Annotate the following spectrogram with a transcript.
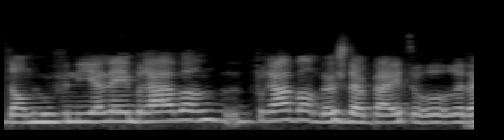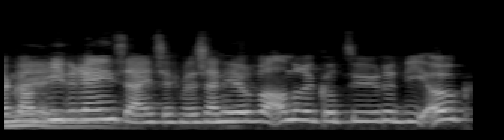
dan hoeven niet alleen Brabant, Brabanders daarbij te horen. Dat kan iedereen zijn, zeg maar. Er zijn heel veel andere culturen die ook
